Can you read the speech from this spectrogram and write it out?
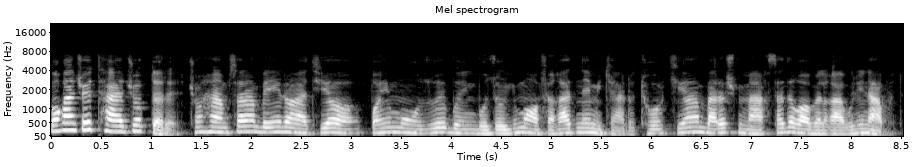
واقعا جای تعجب داره چون همسرم به این راحتی ها با این موضوع با این بزرگی موافقت نمی‌کرد و ترکیه هم براش مقصد قابل قبولی نبود.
